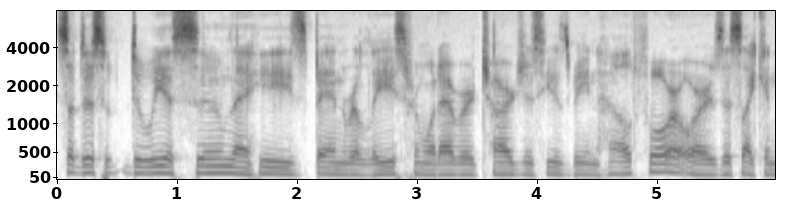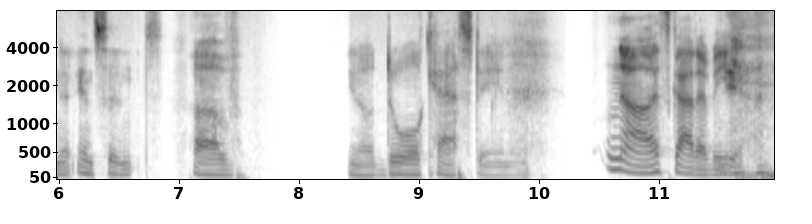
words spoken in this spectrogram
So does do we assume that he's been released from whatever charges he was being held for, or is this like an instance of, you know, dual casting? Or, No, it's gotta be.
